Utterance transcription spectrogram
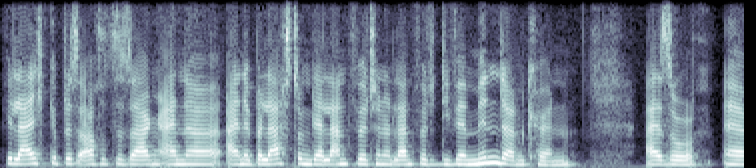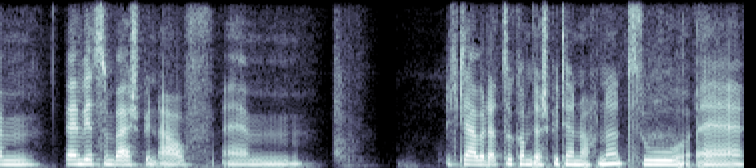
vielleicht gibt es auch sozusagen eine, eine Belastung der Landwirtinnen und Landwirte, die wir mindern können. Also ähm, wenn wir zum Beispiel auf ähm, ich glaube, dazu kommt er später noch, ne, zu äh,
